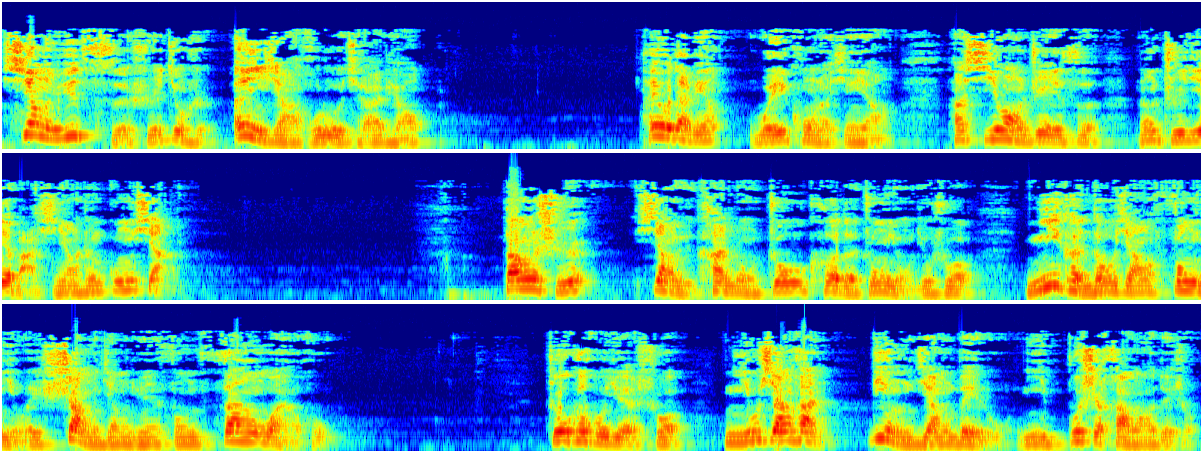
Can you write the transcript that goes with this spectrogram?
项羽此时就是摁下葫芦起来瓢，他又带兵围控了荥阳，他希望这一次能直接把荥阳城攻下。当时项羽看中周柯的忠勇，就说：“你肯投降，封你为上将军，封三万户。”周柯回绝说：“你不降汉，定将被掳，你不是汉王的对手。”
